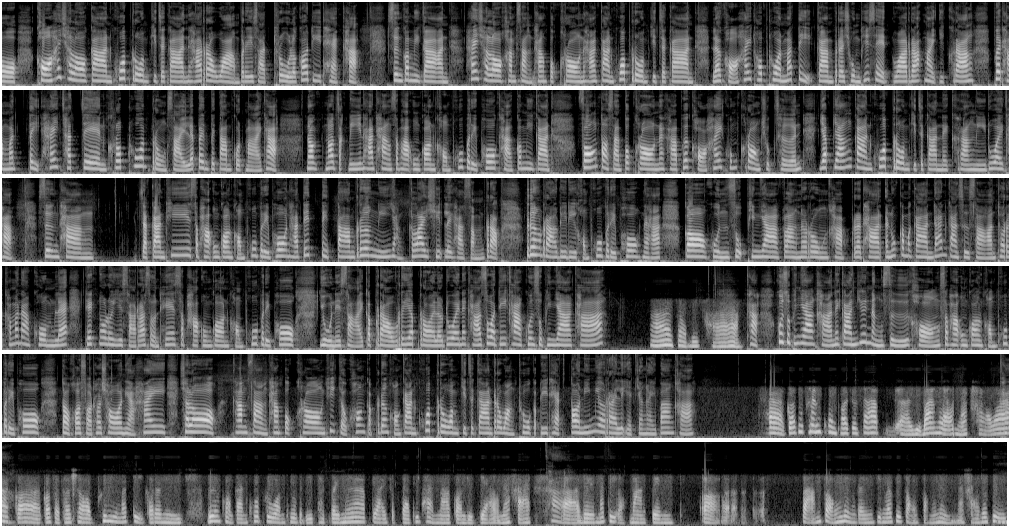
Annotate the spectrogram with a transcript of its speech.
ขอให้ชะลอการควบรวมกิจการนะคะระหว่างบริษัททรูแล้วก็ d t แทค่ะ ซึ่งก็มีการให้ชะลอคำสั่งทางปกครองนะคะ การควบรวมกิจการ และขอให้ทบทวนมติการประชุมพิเศษวาระใหม่อีกครั้ง เพื่อทำมติให้ชัดเจน ครบถ้วนโปร่งใสและเป็นไปตามกฎหมายค่ะนอกนอกจากนี้นะคะทางสภาองค์กรของผู้บริโภคค่ะ ก็มีการฟ้องต่อศาลปกครองนะคะ เพื่อขอให้คุ้มครองฉุกเฉิน ยับยั้งการควบรวมกิจการในครั้งนี้ด้วยค่ะ ซึ่งทาง จากการที่สภาองค์กรของผู้บริโภคนะคะติดติดตามเรื่องนี้อย่างใกล้ชิดเลยค่ะสำหรับเรื่องราวดีๆ ของผู้บริโภคนะคะ ก็คุณสุพิญญากลางนรงค่ะ ประธานอนุกรรมการด้านการสื่อสาร โทรคมนาคม และเทคโนโลยีสารสนเทศสภาองค์กรของผู้บริโภค อยู่ในสายกับเราเรียบร้อยแล้วด้วยนะคะ สวัสดีค่ะ คุณสุพิญญาค่ะ ค่ะ สวัสดีค่ะ ค่ะ คุณสุพิญญาค่ะในการยื่นหนังสือของสภาองค์กรของผู้บริโภค ต่อคอสทช เนี่ยให้ชะลอคำสั่งทางปกครองที่เกี่ยวข้องกับเรื่องของการควบรวมกิจการระหว่างทรูกับดีแท็ตอนนี้มีรายละเอียดยังไงบ้างคะ ค่ะ ก็ทุกท่านคงพอจะทราบออยู่บ้างแล้วนะคะว่าก็กสทชเพิ่งมีมติกรณีเรื่องของการควบรวมทูกับดีแท็ไปเมื่อปลายสัปดาห์ที่ผ่านมาก่อนหยุดยาวนะคะะโดยมติออกมาเป็นสามสองหนึ่งแต่จริงๆแล้วคือสองสองหนึ่งนะคะ ก็คือ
